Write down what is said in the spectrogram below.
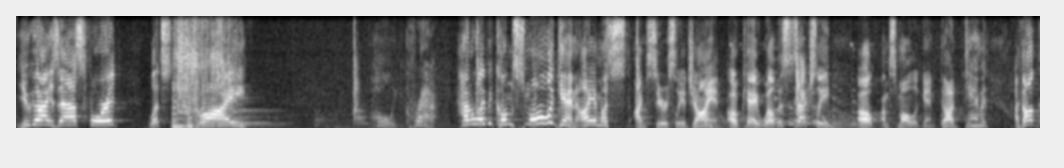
you guys asked for it. Let's try... Holy crap. How do I become small again? I am a... I'm seriously a giant. Okay, well, this is actually... Oh, I'm small again. God damn it. I thought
